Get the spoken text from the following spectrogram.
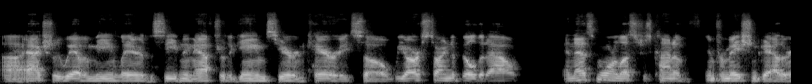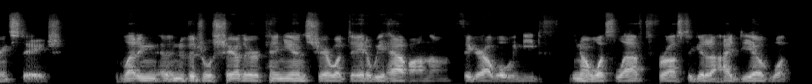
Uh, actually, we have a meeting later this evening after the games here in Cary. So we are starting to build it out. And that's more or less just kind of information gathering stage, letting individuals share their opinions, share what data we have on them, figure out what we need, you know, what's left for us to get an idea of what,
